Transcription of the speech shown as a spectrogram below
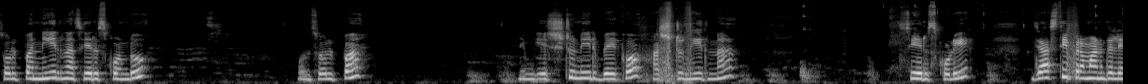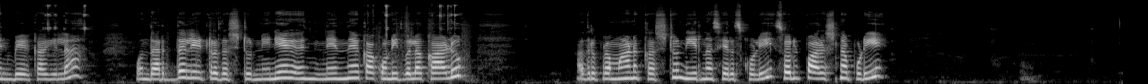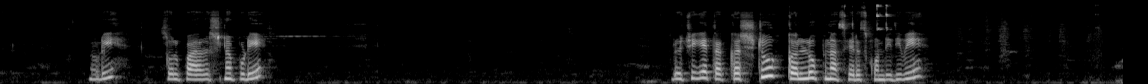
ಸ್ವಲ್ಪ ನೀರನ್ನ ಸೇರಿಸ್ಕೊಂಡು ಒಂದು ಸ್ವಲ್ಪ ನಿಮಗೆ ಎಷ್ಟು ನೀರು ಬೇಕೋ ಅಷ್ಟು ನೀರನ್ನ ಸೇರಿಸ್ಕೊಳ್ಳಿ. ಜಾಸ್ತಿ ಪ್ರಮಾಣದಲ್ಲಿ ಏನು ಬೇಕಾಗಿಲ್ಲ. ಒಂದು ಅರ್ಧ ಲೀಟ್ರದಷ್ಟು ನೆನೆ ನೆನೆಯಕ್ಕೆ ಹಾಕೊಂಡಿದ್ವಲ್ಲ ಕಾಳು, ಅದ್ರ ಪ್ರಮಾಣಕ್ಕಷ್ಟು ನೀರನ್ನ ಸೇರಿಸ್ಕೊಳ್ಳಿ. ಸ್ವಲ್ಪ ಅರಶಿನ ಪುಡಿ ನೋಡಿ, ಸ್ವಲ್ಪ ಅರಶಿನ ಪುಡಿ. ರುಚಿಗೆ ತಕ್ಕಷ್ಟು ಕಲ್ಲುಪ್ಪನ್ನ ಸೇರಿಸ್ಕೊಂಡಿದ್ದೀವಿ.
